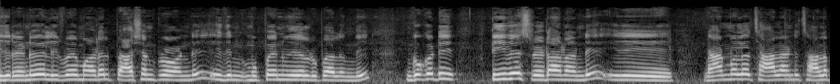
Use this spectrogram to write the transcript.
ఇది రెండు వేల ఇరవై మోడల్ ప్యాషన్ ప్రో అండి ఇది ముప్పై ఎనిమిది వేల రూపాయలు ఉంది. ఇంకొకటి టీవీఎస్ రెడాన్ అండి ఇది నార్మల్గా చాలా అంటే చాలా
